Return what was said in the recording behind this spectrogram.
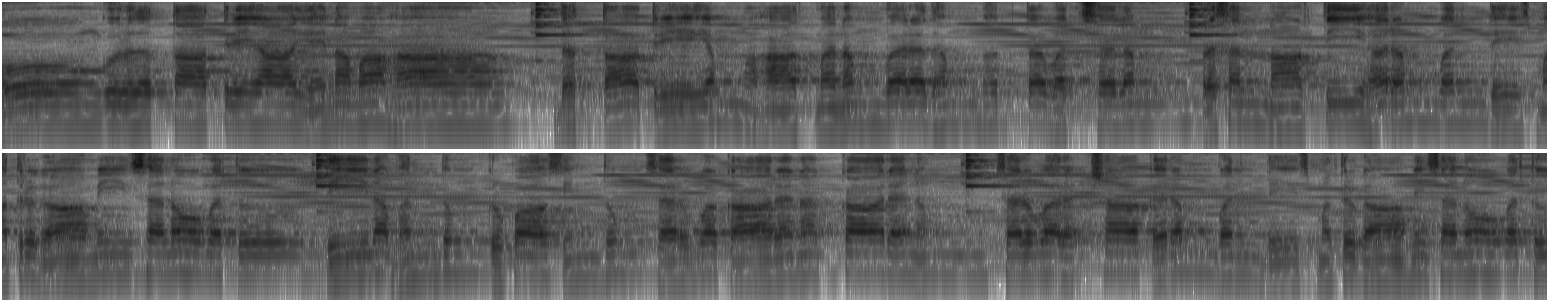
ॐ गुरुदत्तात्रेयाय नमः दत्तात्रेयं महात्मनं वरदं भक्तवत्सलं प्रसन्नार्तिहरं वन्दे स्मतृगामी सनोवतु। दीनबन्धुं कृपासिन्धुं सर्वकारणकारणं सर्वरक्षाकरं वन्दे स्मतृगामि सनोवतु।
